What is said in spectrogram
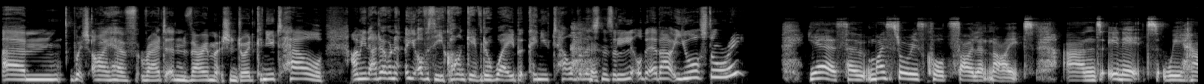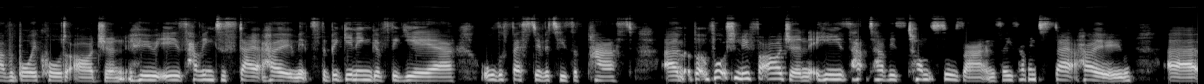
um, which I have read and very much enjoyed. Can you tell? I mean, I don't want to. Obviously, you can't give it away, but can you tell the listeners a little bit about your story? Yeah, so my story is called Silent Night, and in it we have a boy called Arjun who is having to stay at home. It's the beginning of the year, all the festivities have passed, um, but unfortunately for Arjun, he's had to have his tonsils out, and so he's having to stay at home uh,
